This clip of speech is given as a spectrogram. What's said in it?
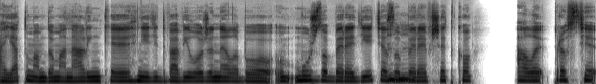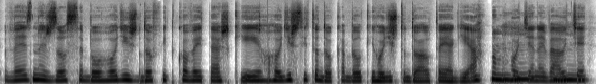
a ja to mám doma na linke, hneď dva vyložené, lebo muž zobere, dieťa uh-huh. zobere, všetko, ale proste vezmeš zo sebou, hodíš do fitkovej tašky, hodíš si to do kabelky, hodíš to do auta, jak ja mám mm-hmm, hodené v aute. Mm-hmm.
